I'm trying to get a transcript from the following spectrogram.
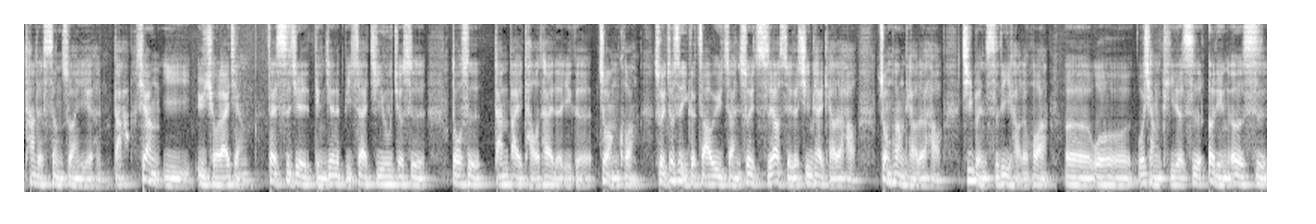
他的胜算也很大，像以羽球来讲，在世界顶尖的比赛，几乎就是都是单败淘汰的一个状况，所以这是一个遭遇战。所以只要谁的心态调得好，状况调得好，基本实力好的话，呃，我我想提的是二零二四。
